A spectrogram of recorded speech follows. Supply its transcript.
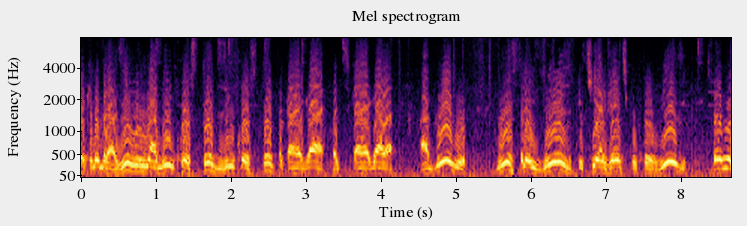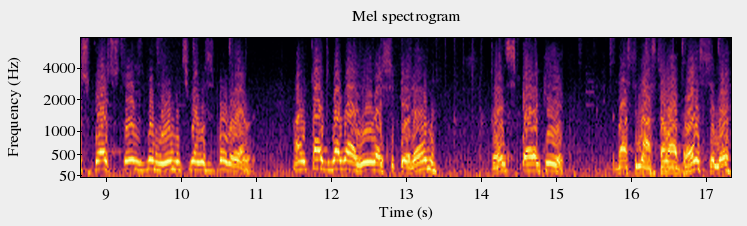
Aqui no Brasil, o navio encostou, desencostou para carregar, para descarregar adubo duas, três vezes, porque tinha gente com Covid. Foi nos portos todos do mundo que tivemos esses problemas. Mas está devagarzinho, vai superando. A gente espera que a vacinação avance, né?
